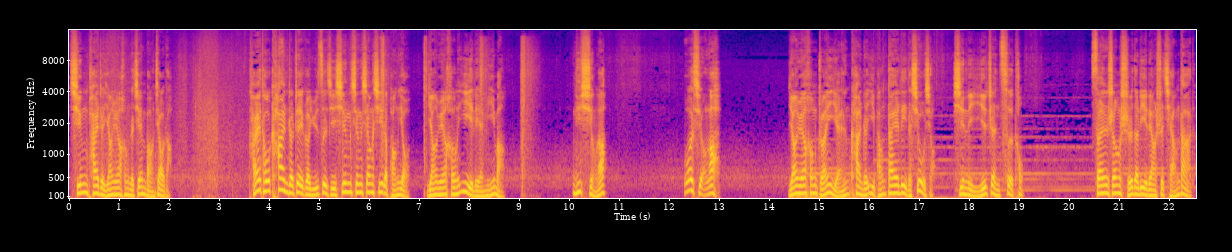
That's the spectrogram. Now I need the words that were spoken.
轻拍着杨元亨的肩膀叫道：“抬头看着这个与自己惺惺相惜的朋友，杨元亨一脸迷茫。你醒了？我醒了。”杨元亨转眼看着一旁呆立的秀秀，心里一阵刺痛。三生石的力量是强大的，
